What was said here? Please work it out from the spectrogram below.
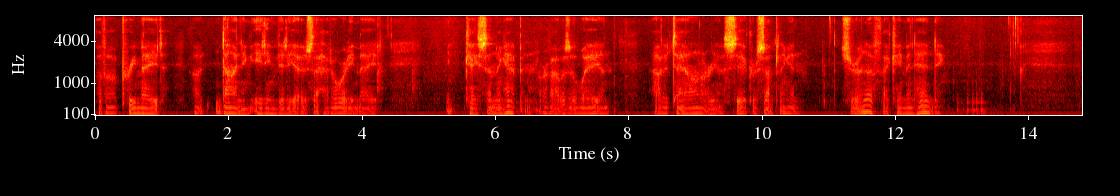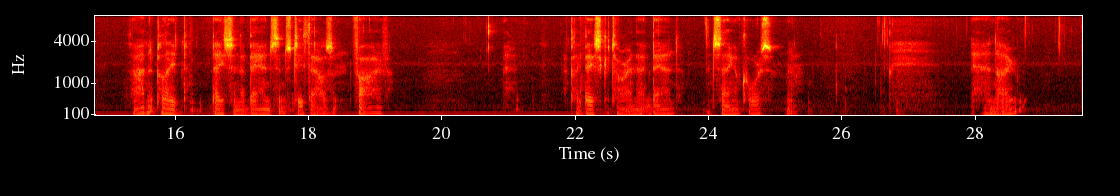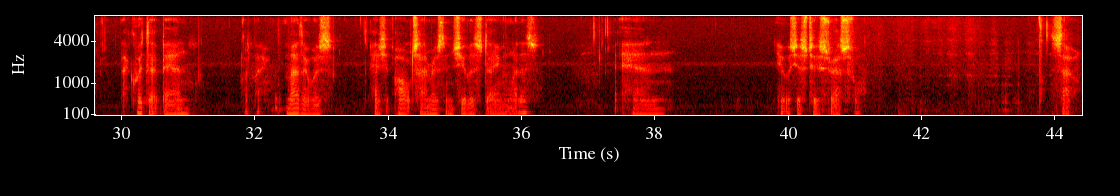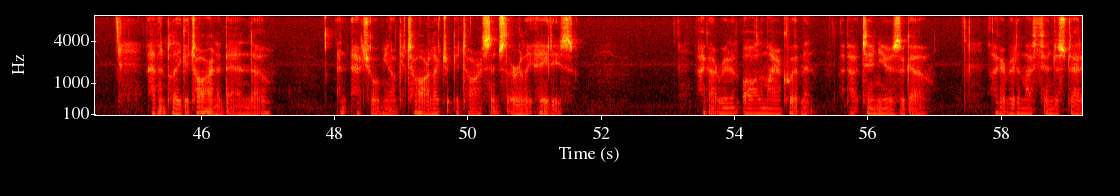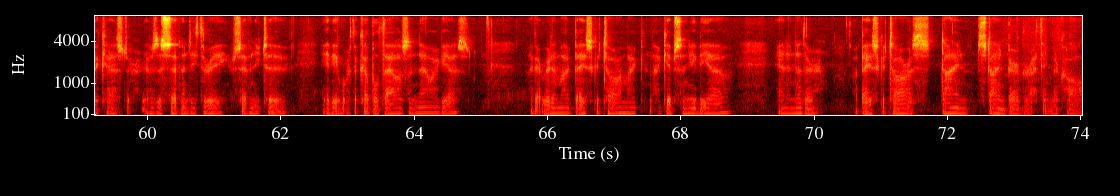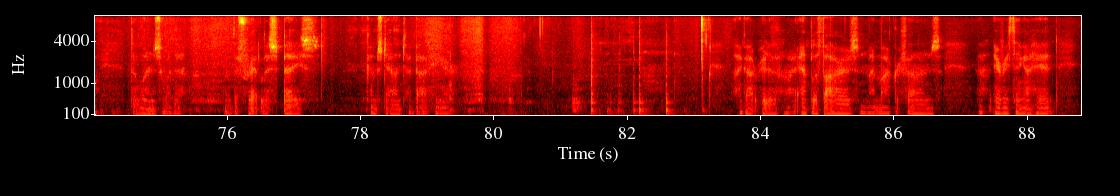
of uh, pre-made uh, dining, eating videos that I had already made in case something happened, or if I was away and out of town, or you know, sick or something. And sure enough, they came in handy. So I haven't played bass in a band since 2005. I played bass guitar in that band and sang, of course. And I I quit that band because my mother was had Alzheimer's and she was staying with us. And it was just too stressful. So, I haven't played guitar in a band though, an actual, you know, guitar, electric guitar, since the early 80s. I got rid of all of my equipment about 10 years ago. I got rid of my Fender Stratocaster. It was a 73 or 72 It'd be worth a couple thousand now, I guess. I got rid of my bass guitar, my, my Gibson EB-0, and another a bass guitar, a Stein, Steinberger, I think they're called, the ones with the, with the fretless bass. Comes down to about here. I got rid of my amplifiers and my microphones, uh, everything I had,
